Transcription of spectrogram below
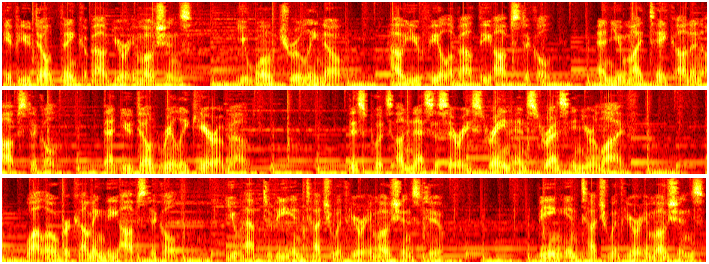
If you don't think about your emotions, you won't truly know, how you feel about the obstacle, and you might take on an obstacle, that you don't really care about. This puts unnecessary strain and stress in your life. While overcoming the obstacle, you have to be in touch with your emotions too. Being in touch with your emotions,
